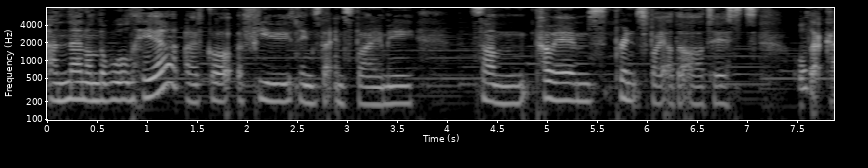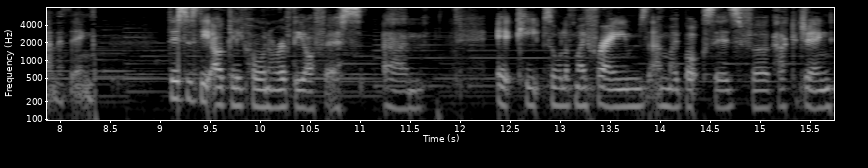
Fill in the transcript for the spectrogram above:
And then on the wall here, I've got a few things that inspire me, some poems, prints by other artists, all that kind of thing. This is the ugly corner of the office. Um, it keeps all of my frames and my boxes for packaging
